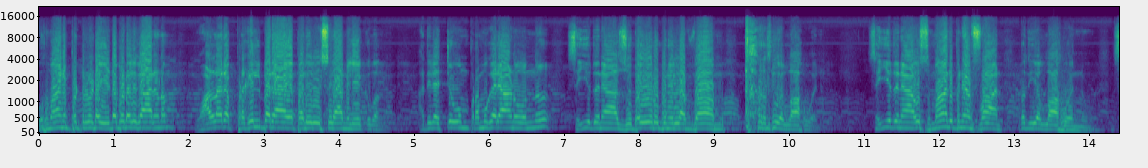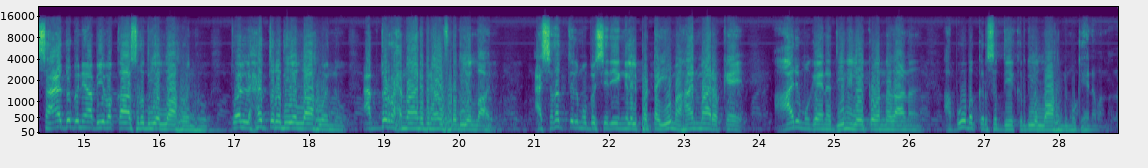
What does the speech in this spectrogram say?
ബഹുമാനപ്പെട്ടവരുടെ ഇടപെടൽ കാരണം വളരെ പ്രഗത്ഭരായ പലരും ഇസ്ലാമിലേക്ക് വന്നു. അതിലേറ്റവും പ്രമുഖരാണ് ഒന്ന് സയ്യിദന സുബൈർ ഇബ്നുൽ അവ്വാം റളിയല്ലാഹു അൻഹു. സയ്യിദുന ഉസ്മാൻ ഇബ്നു അഫ്ഫാൻ റളിയല്ലാഹു അൻഹു. സഅദ് ഇബ്നു റളിയല്ലാഹു അൻഹു. റളിയല്ലാഹു അൻഹു. ഇബ്നു ഔഫ് റളിയല്ലാഹു അൻഹു. ഈ മഹാന്മാരൊക്കെ ആര് മുഖേന ദീനിലേക്ക് വന്നതാണ്? അബൂബക്കർ സിദ്ദീഖ് റളിയല്ലാഹു മുഖേന വന്നതാണ്.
